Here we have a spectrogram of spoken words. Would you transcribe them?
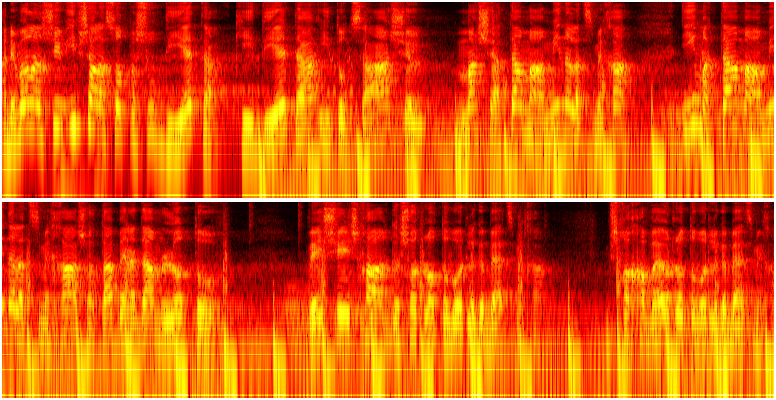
אני אומר לאנשים, אי אפשר לעשות פשוט דיאטה, כי דיאטה היא תוצאה של מה שאתה מאמין על עצמך. אם אתה מאמין על עצמך שאתה בן אדם לא טוב, ושיש לך הרגשות לא טובות לגבי עצמך, יש לך חוויות לא טובות לגבי עצמך,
